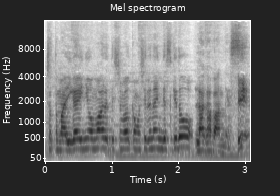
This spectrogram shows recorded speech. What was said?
ちょっとまあ意外に思われてしまうかもしれないんですけどラガバンです。え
